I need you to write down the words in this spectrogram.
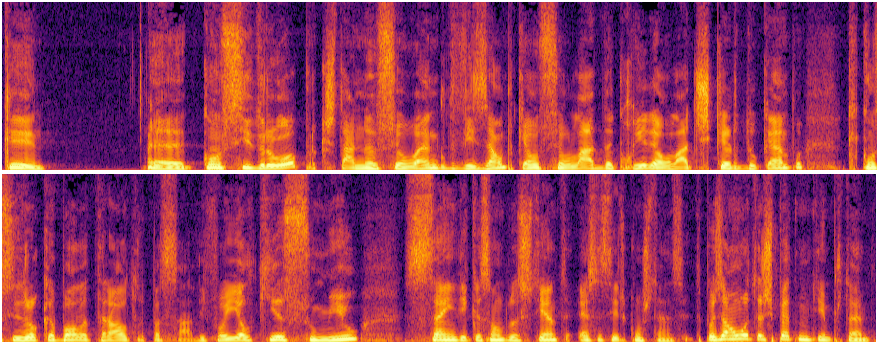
que Uh, considerou, porque está no seu ângulo de visão, porque é o seu lado da corrida, é o lado esquerdo do campo, que considerou que a bola terá ultrapassado. E foi ele que assumiu, sem indicação do assistente, essa circunstância. Depois há um outro aspecto muito importante.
